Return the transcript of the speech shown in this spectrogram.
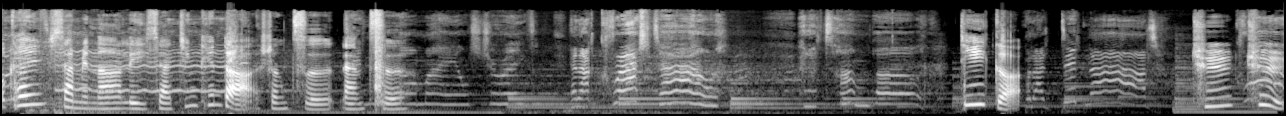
OK，下面呢列一下今天的生词、难词。第一个去 crumble.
